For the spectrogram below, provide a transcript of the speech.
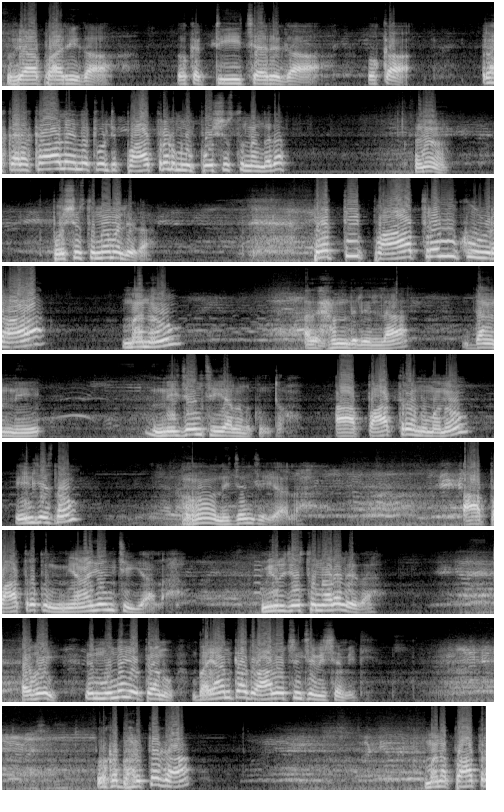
نہپاری گچر گل پوشیت کدا پوشیست من الحمد للہ دجم چیلنٹ آ پاٹ چیل آپ لا بھائی نپاؤ بیاں کا من پاس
